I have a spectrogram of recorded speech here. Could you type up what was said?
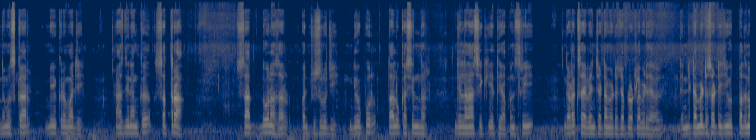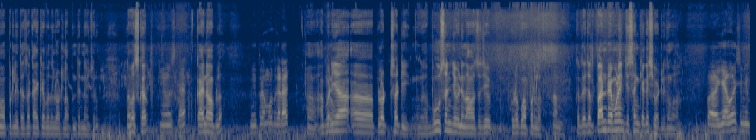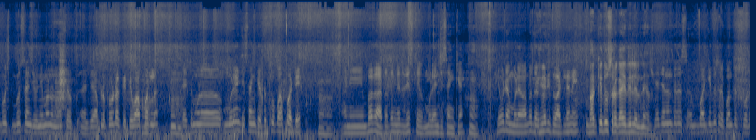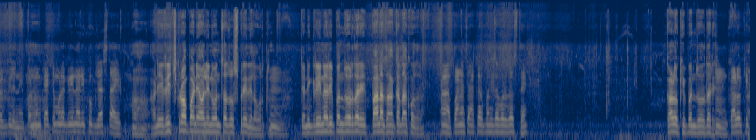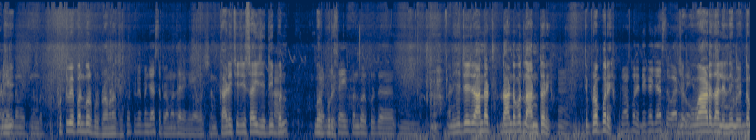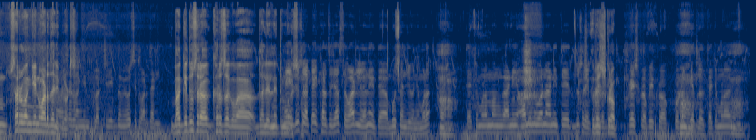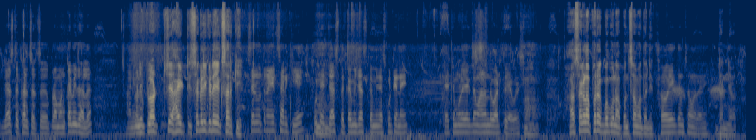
नमस्कार मी विक्रम माझे आज दिनांक सतरा सात दोन हजार पंचवीस रोजी देवपूर तालुका सिन्नर जिल्हा नाशिक येथे आपण श्री गडाख साहेब यांच्या टमॅटोच्या प्लॉटला भेट द्यायला. त्यांनी टमॅटोसाठी जी उत्पादनं वापरली त्याचा काय काय बदल वाटला आपण त्यांना विचारू. नमस्कार. नमस्कार. काय नाव आपलं? मी प्रमोद गडाख. हां आपण या अ, प्लॉटसाठी अ, भूसंजीवनी नावाचं जे प्रोडक्ट वापरलं हां. तर त्याच्यात पांढऱ्या मुळ्यांची संख्या कशी वाटली तुम्हाला? प यावर्षी मी बुस बुसंजीवनी म्हणून असं जे आपलं प्रोडक्ट आहे ते वापरलं. हं, हं. त्याच्यामुळं मुळ्यांची संख्या तर खूप आपट आहे. हं, हं. आणि बघा आता तुम्ही इथं दिसते मुळ्यांची संख्या. हं. एवढ्या मुळ्या अगोदर कधीच वाटल्या नाही. बाकी दुसरं काही दिलेलं नाही अजून. त्याच्यानंतर स- बाकी दुसरं कोणतंच प्रोडक्ट दिलं नाही. पण मग त्याच्यामुळे ग्रीनरी खूप जास्त आहेत. हां हां. आणि रिच क्रॉप आणि ऑल इन वनचा जो स्प्रे दिला वरतून. त्याने ग्रीनरी पण जोरदार आहे. पानाचा आकार दाखवा जरा. हां पानाचा आकार पण जबरदस्त आहे. काळोखी पण जोरदार आहे. काळोखी पण आणि- एकदम एक नंबर फुटवे पण भरपूर प्रमाणात आहे. फुटवे पण जास्त प्रमाणात झालेले यावर्षी आणि काडीची जी साईज आहे ती पण भरपूर आहे. साईज पण भरपूर ज-. आणि हे जे अंदाज दांडमधलं अंतर आहे. ते प्रॉपर आहे. प्रॉपर आहे. ते काही जास्त वाढलं जे नाही. वाढ झालेली नाही एकदम सर्वांगीण वाढ झाली हा, प्लॉटची सर्वांगीण प्लॉटची एकदम व्यवस्थित वाढ झाली. बाकी दुसरा खर्च वा- झालेला नाही तुम्ही नाही दुसरा काही खर्च जास्त वाढलेला नाही त्या भूसंजीवनीमुळं. हां हां. त्याच्यामुळं मग आणि ऑल इन वन आणि ते दुसरे रिच क्रॉप फ्रेश क्रॉप एक हा. प्रोडक्ट घेतलं होतं. त्याच्यामुळं. जास्त खर्चाचं प्रमाण कमी झालं. आणि प्लॉटची हाईट सगळीकडे एकसारखी. सर्वत्र एकसारखी आहे. कुठे हम्म. जास्त कमी जास्त कमी जास्त कुठे नाही. त्याच्यामुळे एकदम आनंद वाटतो यावर्षी. हां हां. हा सगळा फरक बघून आपण समाधानी हो एकदम समाधानी. धन्यवाद.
